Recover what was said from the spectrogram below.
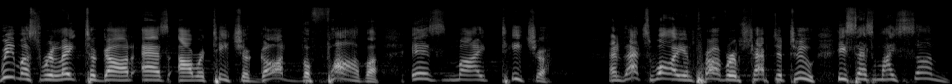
We must relate to God as our teacher. God the Father is my teacher. And that's why in Proverbs chapter 2, he says, My son.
